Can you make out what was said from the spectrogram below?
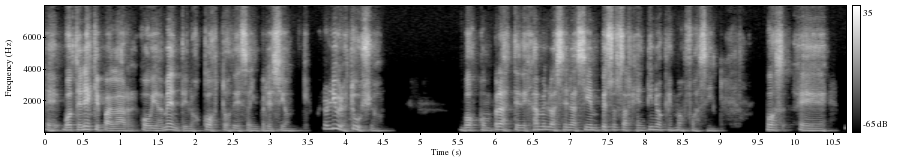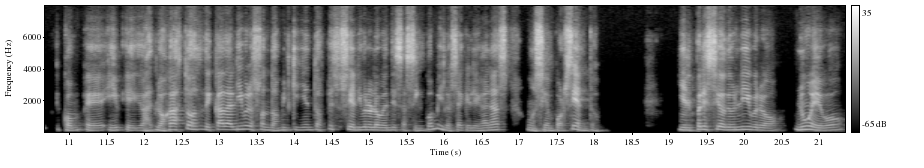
eh, vos tenés que pagar, obviamente, los costos de esa impresión, pero el libro es tuyo. Vos compraste, déjamelo hacer a 100 pesos argentinos, que es más fácil. Vos, eh, eh, los gastos de cada libro son 2.500 pesos y el libro lo vendes a 5.000, o sea que le ganas un 100%. Y el precio de un libro nuevo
